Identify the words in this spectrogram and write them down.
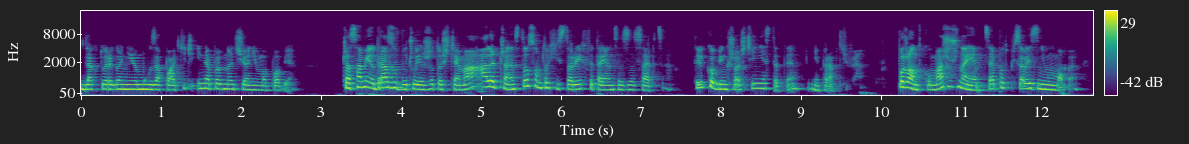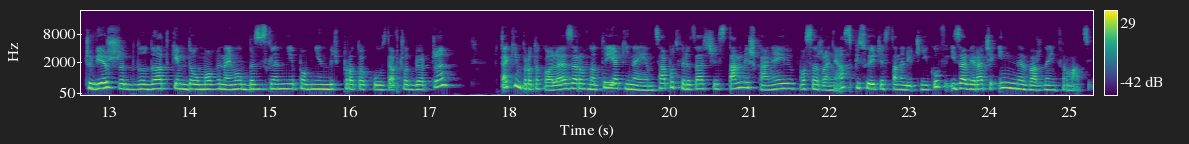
dla którego nie mógł zapłacić i na pewno ci o nim opowie. Czasami od razu wyczujesz, że to ściema, ale często są to historie chwytające za serce. Tylko w większości niestety nieprawdziwe. W porządku, masz już najemcę, podpisałeś z nim umowę. Czy wiesz, że dodatkiem do umowy najmu bezwzględnie powinien być protokół zdawczo-odbiorczy? W takim protokole zarówno ty, jak i najemca potwierdzacie stan mieszkania i wyposażenia, spisujecie stany liczników i zawieracie inne ważne informacje.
